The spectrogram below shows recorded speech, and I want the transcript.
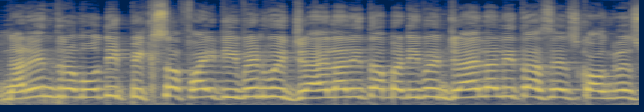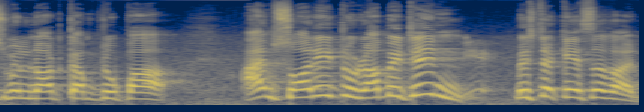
Narendra Modi picks a fight even with Jayalalithaa, but even Jayalalithaa says Congress will not come to power. I'm sorry to rub it in, Mr. Kesavan.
